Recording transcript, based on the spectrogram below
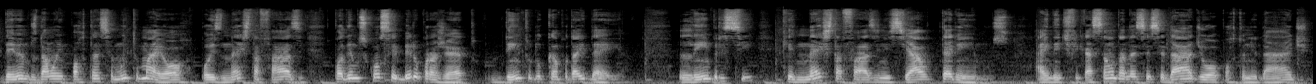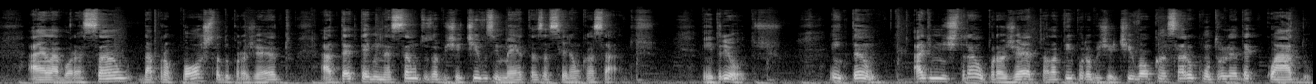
devemos dar uma importância muito maior, pois nesta fase podemos conceber o projeto dentro do campo da ideia. Lembre-se que nesta fase inicial teremos a identificação da necessidade ou oportunidade, a elaboração da proposta do projeto, a determinação dos objetivos e metas a serem alcançados, entre outros. Então, administrar o projeto ela tem por objetivo alcançar o controle adequado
